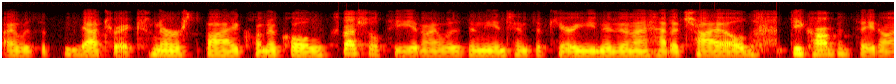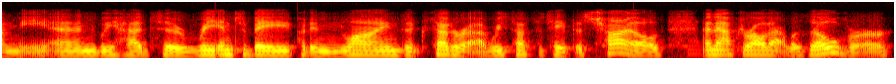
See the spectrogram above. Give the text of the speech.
I was a pediatric nurse by clinical specialty, and I was in the intensive care unit, and I had a child decompensate on me, and we had to reintubate, put in lines, etc., resuscitate this child. Mm-hmm. And after all that was over,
